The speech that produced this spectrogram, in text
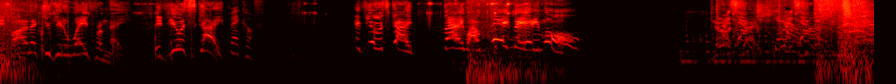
If I let you get away from me, if you escape, Back off. if you escape, they won't need me anymore! No escape! Get out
